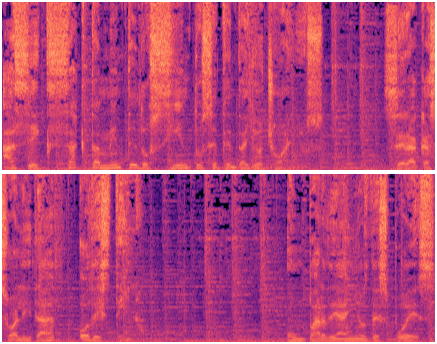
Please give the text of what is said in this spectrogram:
hace exactamente 278 años. ¿Será casualidad o destino? Un par de años después,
